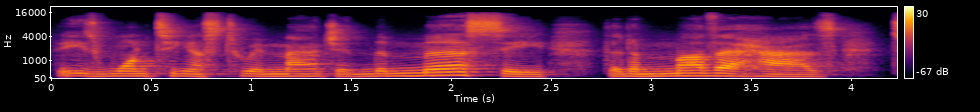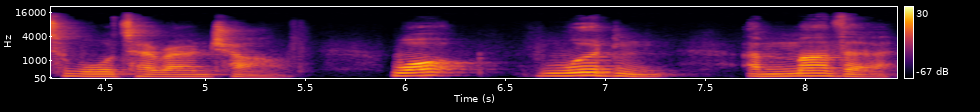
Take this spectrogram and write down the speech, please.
that he's wanting us to imagine, the mercy that a mother has towards her own child. What wouldn't a mother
